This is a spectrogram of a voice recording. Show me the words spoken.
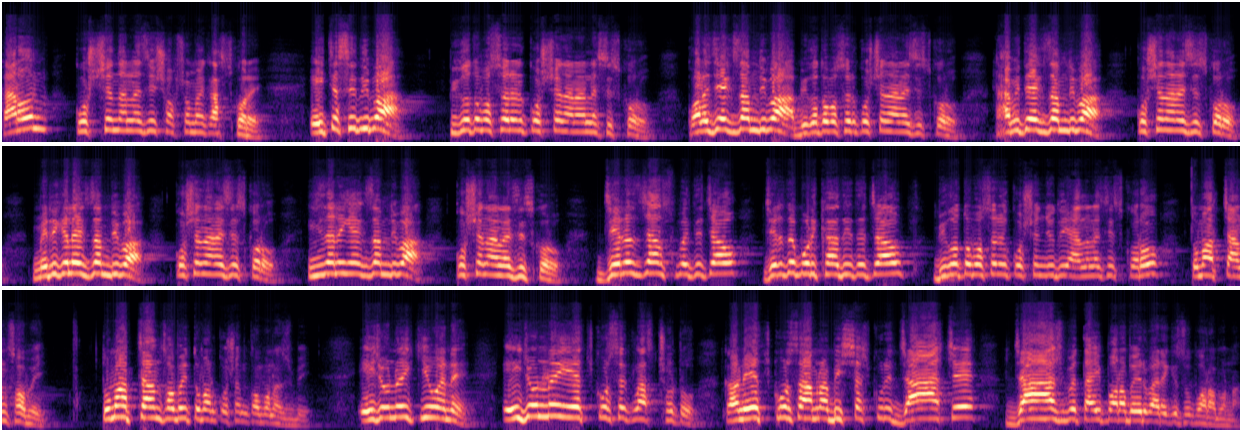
কারণ কোশ্চেন অ্যানালাইসিস সবসময় কাজ করে। এইচএসসি দিবা, বিগত বছরের কোশ্চেন অ্যানালাইসিস করো। কলেজে এক্সাম দিবা, বিগত বছরের কোশ্চেন অ্যানালাইসিস করো। ঢাবিতে এক্সাম দিবা কোশ্চেন অ্যানালাইসিস করো। মেডিকেল এক্সাম দিবা কোশ্চেন অ্যানালাইসিস করো। ইঞ্জিনিয়ারিং এক্সাম দিবা কোশ্চেন অ্যানালাইসিস করো। যেটাতে চান্স পেতে চাও যেটাতে পরীক্ষা দিতে চাও, বিগত বছরের কোশ্চেন যদি অ্যানালাইসিস করো, তোমার চান্স হবে। তোমার চান্স হবে তোমার কোশ্চেন কমন আসবে। এই জন্যই কিউ এনে এই জন্যই এজ কোর্সের ক্লাস ছোট। কারণ এজ কোর্সে আমরা বিশ্বাস করি যা আছে, যা আসবে তাই পড়াবো, এর বাইরে কিছু পড়াবো না।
